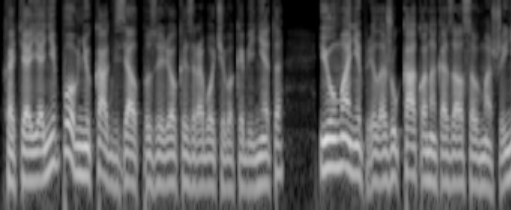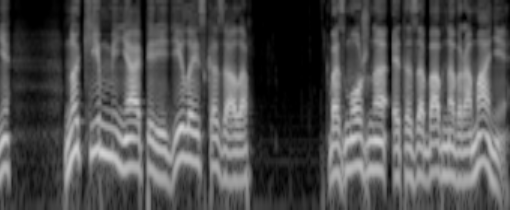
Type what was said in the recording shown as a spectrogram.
хотя я не помню, как взял пузырек из рабочего кабинета и ума не приложу, как он оказался в машине, но Ким меня опередила и сказала, «Возможно, это забавно в романе,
